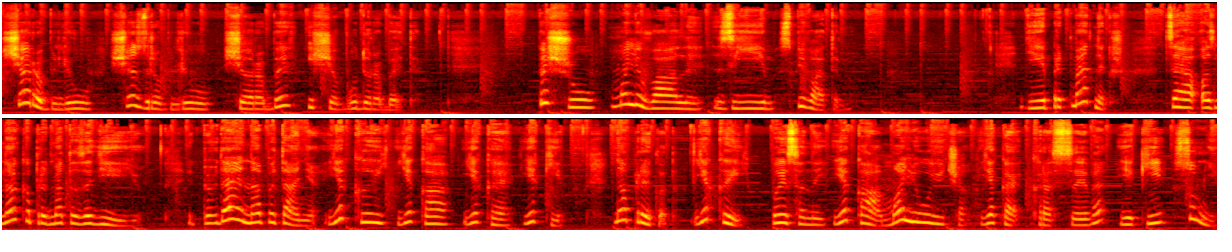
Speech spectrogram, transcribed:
що роблю, що зроблю, що робив і що буду робити. Пишу, малювали, з'їм, співатиму. Дієприкметник ж це ознака предмета за дією. Відповідає на питання який, яка, яке, які. Наприклад, який писаний, яка малююча, яке красиве, які сумні.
